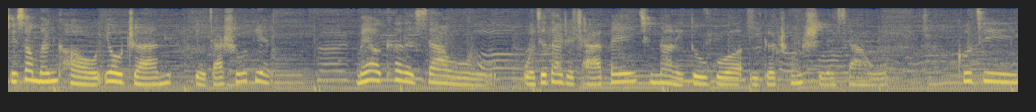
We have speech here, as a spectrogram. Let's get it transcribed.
学校门口右转有家书店，没有课的下午，我就带着茶杯去那里度过一个充实的下午。估计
